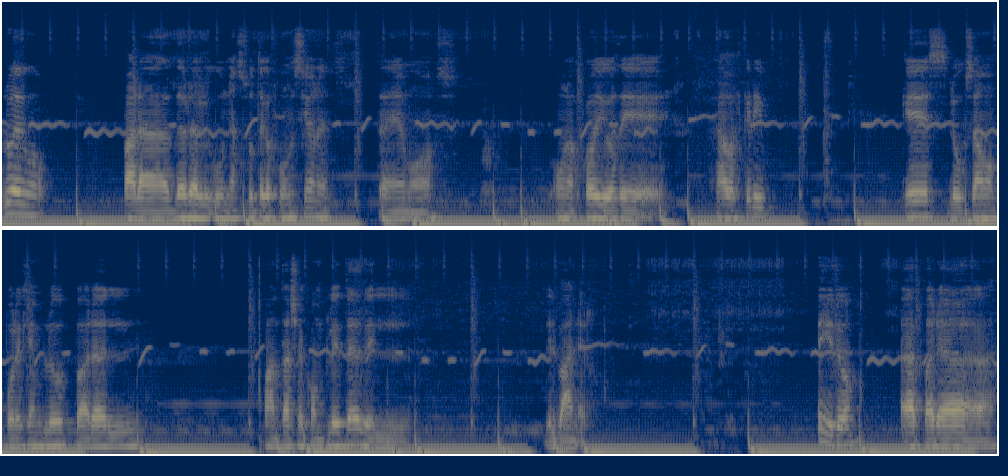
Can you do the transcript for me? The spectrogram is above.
Luego, para dar algunas otras funciones, tenemos unos códigos de JavaScript que es, lo usamos por ejemplo para el pantalla completa del, del banner pero ah, para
